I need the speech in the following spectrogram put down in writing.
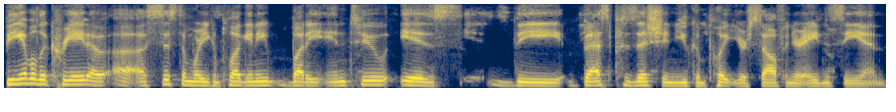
being able to create a, a system where you can plug anybody into is the best position you can put yourself and your agency in.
